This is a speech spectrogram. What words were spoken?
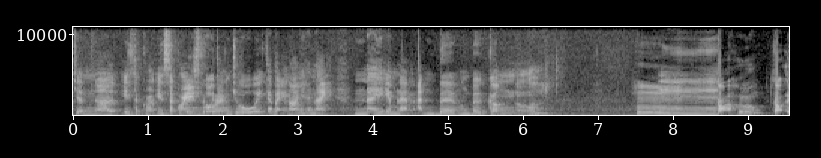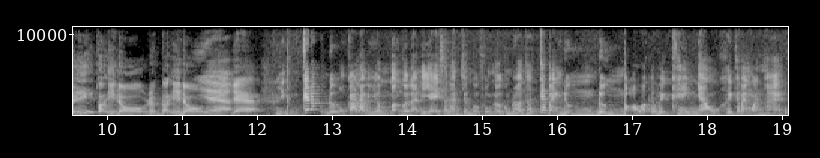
trên à, Instagram, Instagram của Instagram. Trang Chuối các bạn nói như thế này nay em làm anh B hơn B cần nữa Hmm, Có hướng, có ý, có ý đồ, rất có ý đồ. Yeah. Yeah. Cái đó cũng được một cái là bây giờ mọi người làm như vậy sẽ làm cho người phụ nữ cũng rất là thích các bạn đừng đừng bỏ qua cái việc khen nhau khi các bạn quan hệ đó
